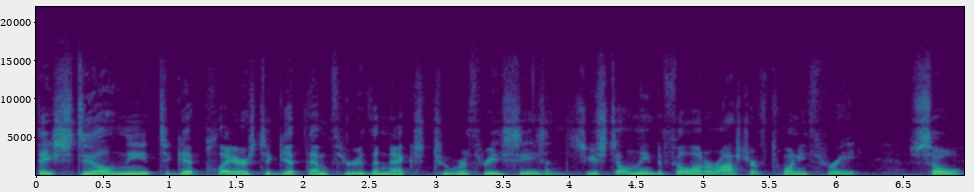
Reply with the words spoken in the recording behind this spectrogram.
they still need to get players to get them through the next two or three seasons. You still need to fill out a roster of 23. So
